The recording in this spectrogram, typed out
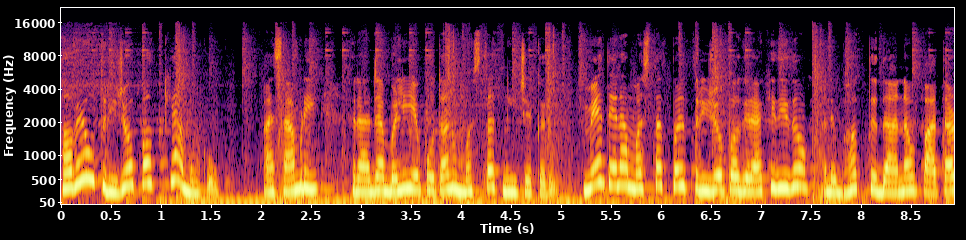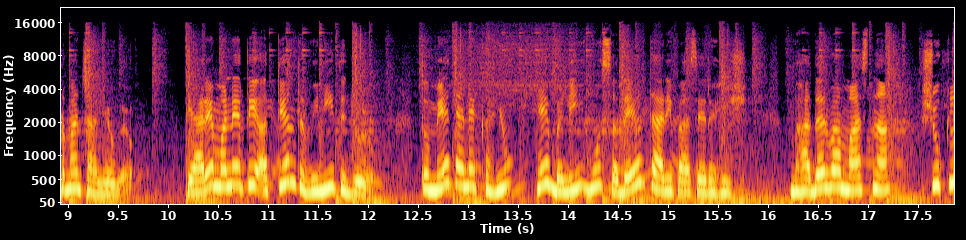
હવે હું ત્રીજો પગ ક્યાં મૂકું? આ સાંભળી રાજા બલિએ પોતાનું મસ્તક નીચે કર્યું. મેં તેના મસ્તક પર ત્રીજો પગ રાખી દીધો અને ભક્ત દાનવ પાતાળમાં ચાલ્યો ગયો. ત્યારે મને તે અત્યંત વિનીત જોયો. તો મેં તેને કહ્યું, હે બલિ, હું સદૈવ તારી પાસે રહીશ. ભાદરવા માસના શુક્લ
